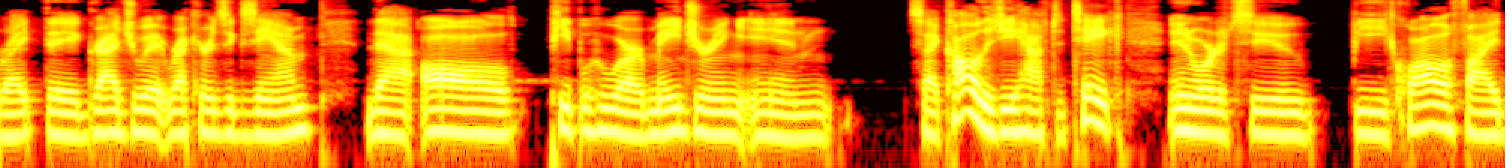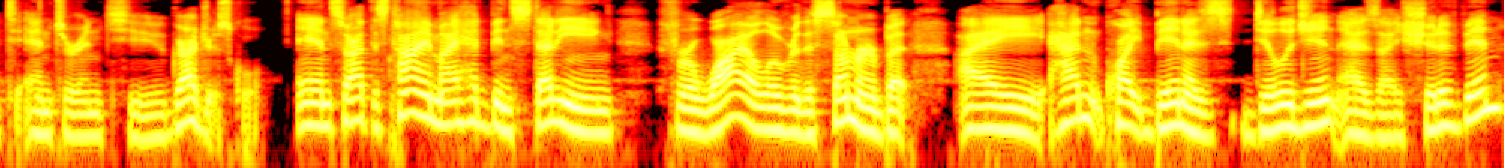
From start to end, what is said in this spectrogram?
right? The graduate records exam that all people who are majoring in psychology have to take in order to be qualified to enter into graduate school. And so at this time, I had been studying for a while over the summer, but I hadn't quite been as diligent as I should have been.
